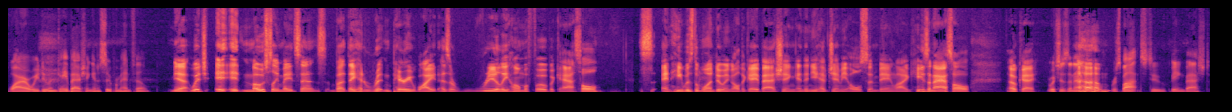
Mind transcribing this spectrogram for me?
Why are we doing gay bashing in a Superman film? yeah." Which it, it mostly made sense, but they had written Perry White as a really homophobic asshole. And he was the one doing all the gay bashing, and then you have Jimmy Olsen being like, "He's an asshole." Okay, Which is an Um, response to being bashed.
